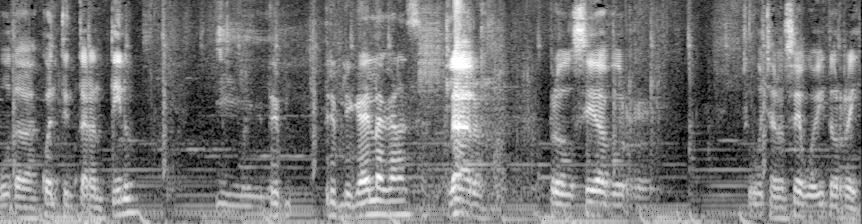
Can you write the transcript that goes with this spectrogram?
puta Quentin Tarantino. Y Tri- triplicáis las ganancias. claro, producida por chucha, no sé, huevito rey.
